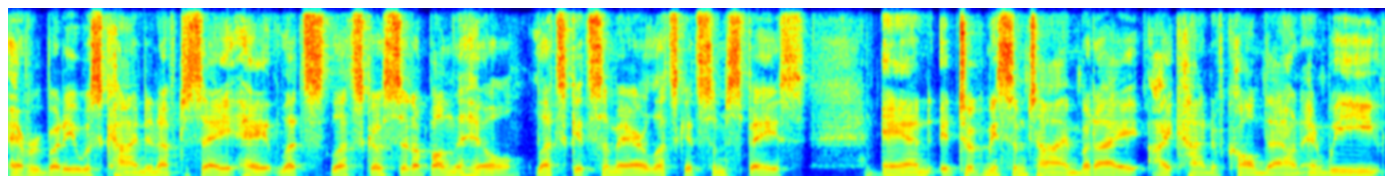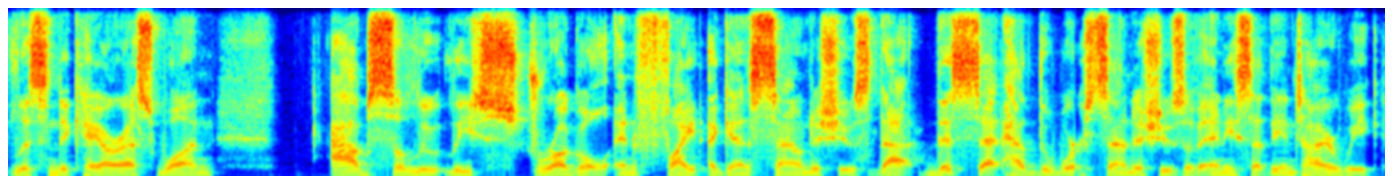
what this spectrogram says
everybody was kind enough to say hey let's let's go sit up on the hill let's get some air let's get some space and it took me some time but i i kind of calmed down and we listened to krs1 absolutely struggle and fight against sound issues. That this set had the worst sound issues of any set the entire week.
